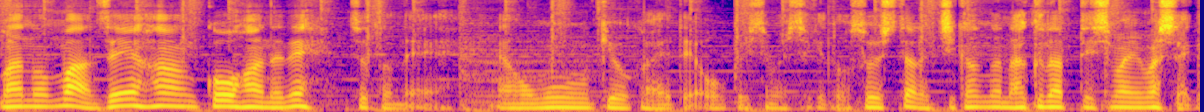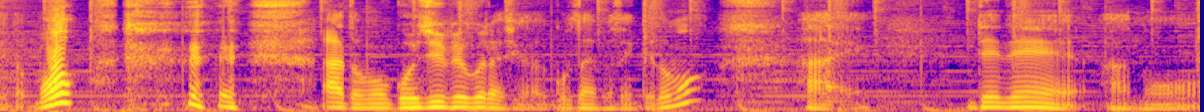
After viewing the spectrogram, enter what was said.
ああのまあ、前半後半でね、ちょっとね、趣を変えてお送りしましたけど、そしたら時間がなくなってしまいましたけども、あともう50秒ぐらいしかございませんけども、はい。でね、あの、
